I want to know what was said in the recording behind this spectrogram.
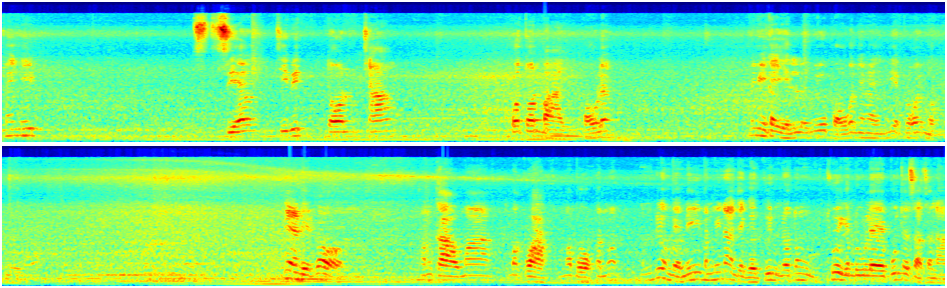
ไม่นี่ เสียชีวิตตอนเช้าพอตอนบ่ายเผาแล้ว ไม่มีใครเห็นเลยไม่รู้เผากันยังไงเรียบร้อยหมดเลยเนี่ยเด็กก็ทำข่าวมามากวากมาบอกกันว่ามันเรื่องแบบนี้มันไม่น่าจะเกิดขึ้น เราต้องช่วยกันดูแลพุทธศาสนา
